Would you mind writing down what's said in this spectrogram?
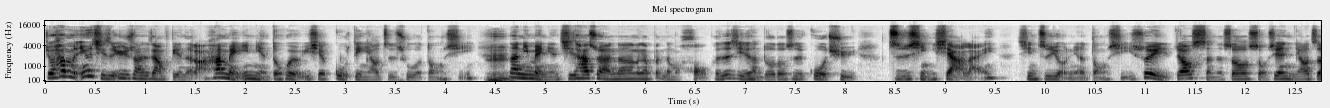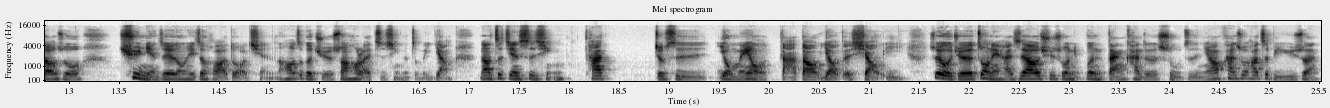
就他们因为其实预算是这样编的啦，它每一年都会有一些固定要支出的东西，嗯，那你每年其实它虽然那那个本那么厚，可是其实很多都是过去执行下来行之有年的东西，所以要省的时候，首先你要知道说去年这些东西这花了多少钱，然后这个决算后来执行的怎么样，那这件事情它就是有没有达到要的效益，所以我觉得重点还是要去说，你不能单看这个数字，你要看说它这笔预算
